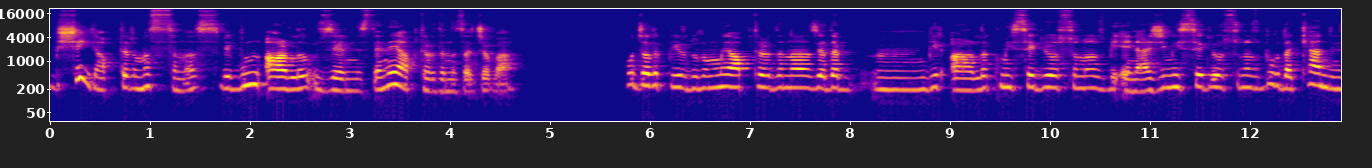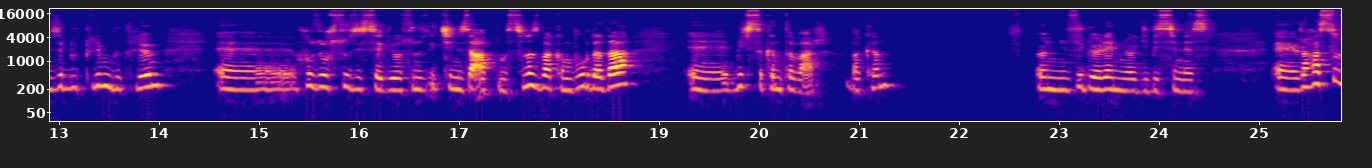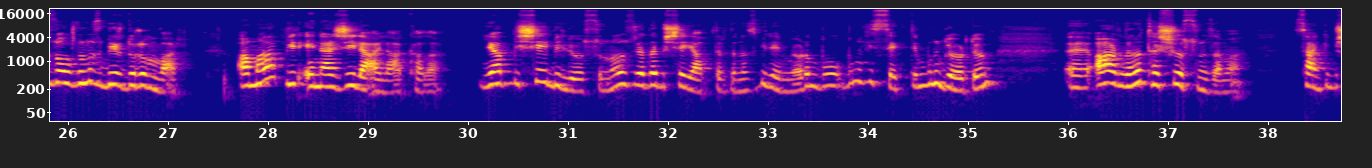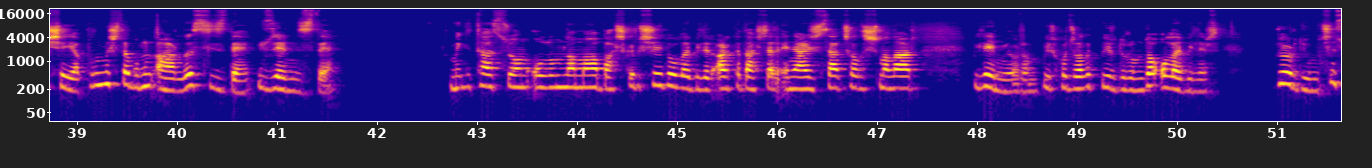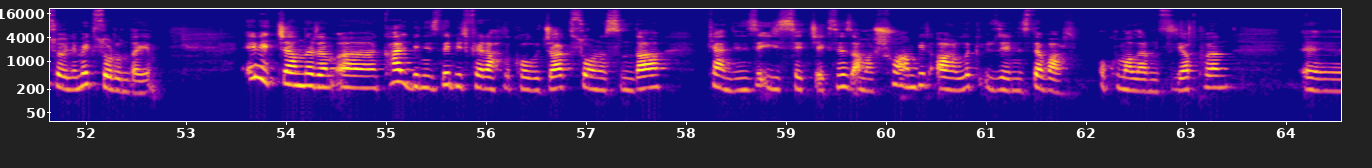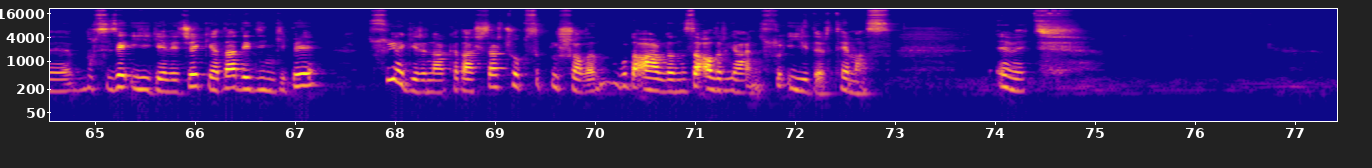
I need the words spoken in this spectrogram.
Bir şey yaptırmışsınız ve bunun ağırlığı üzerinizde. Ne yaptırdınız acaba? Hocalık bir durum mu yaptırdınız ya da bir ağırlık mı hissediyorsunuz, bir enerji mi hissediyorsunuz? Burada kendinizi büklüm büklüm eee, huzursuz hissediyorsunuz, içinize atmışsınız. Bakın burada da eee, bir sıkıntı var. Bakın önünüzü göremiyor gibisiniz. Eee, rahatsız olduğunuz bir durum var. Ama bir enerjiyle alakalı. Ya bir şey biliyorsunuz ya da bir şey yaptırdınız bilemiyorum. Bu bunu hissettim, bunu gördüm. Ağırlığını taşıyorsunuz ama. Sanki bir şey yapılmış da bunun ağırlığı sizde, üzerinizde. Meditasyon, olumlama, başka bir şey de olabilir. Arkadaşlar enerjisel çalışmalar bilemiyorum. Bir hocalık bir durumda olabilir. Gördüğüm için söylemek zorundayım. Evet canlarım, kalbinizde bir ferahlık olacak. Sonrasında kendinizi iyi hissedeceksiniz ama şu an bir ağırlık üzerinizde var. Okumalarınızı yapın. Eee, bu size iyi gelecek ya da dediğim gibi suya girin arkadaşlar. Çok sık duş alın. Bu da ağırlığınızı alır yani. Su iyidir, temas. Evet.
